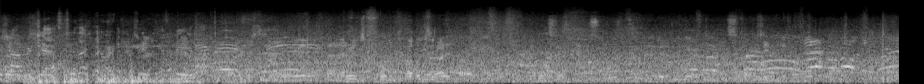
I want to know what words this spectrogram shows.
Swedish Amherjaster that cartridge is made. Bridge 4.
